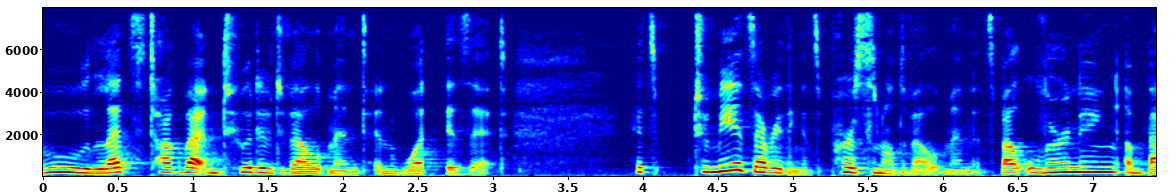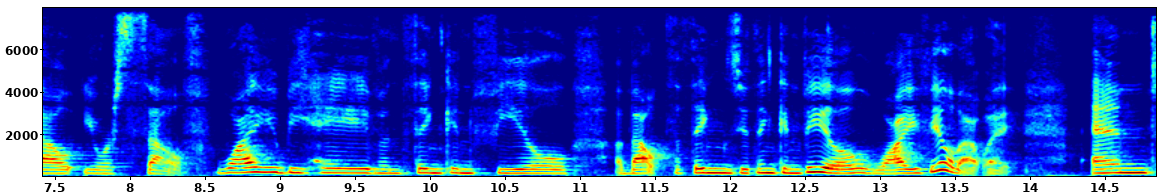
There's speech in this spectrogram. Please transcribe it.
Ooh, let's talk about intuitive development and what is it? It's to me it's everything. It's personal development. It's about learning about yourself, why you behave and think and feel about the things you think and feel, why you feel that way. And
